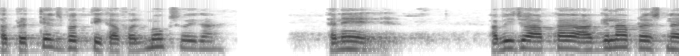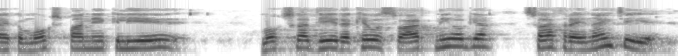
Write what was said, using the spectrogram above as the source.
और प्रत्यक्ष भक्ति का फल मोक्ष होगा यानी अभी जो आपका अगला प्रश्न है कि मोक्ष पाने के लिए मोक्ष का ध्येय रखे, वो स्वार्थ नहीं हो गया? स्वार्थ रहना ही चाहिए।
